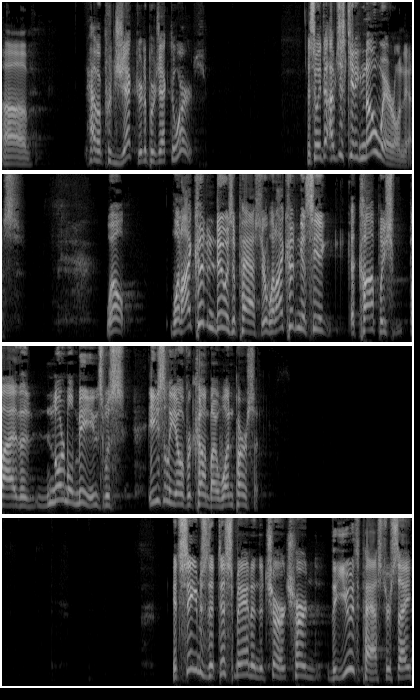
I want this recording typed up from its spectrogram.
uh, have a projector to project the words. And so I'm just getting nowhere on this. Well, what I couldn't do as a pastor, what I couldn't see accomplished by the normal means, was easily overcome by one person. It seems that this man in the church heard the youth pastor say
